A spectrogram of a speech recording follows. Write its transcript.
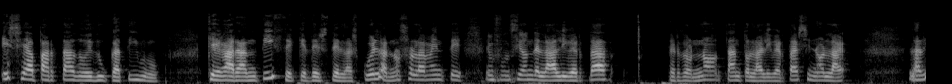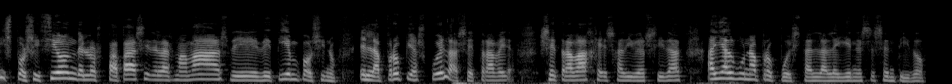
ese apartado educativo que garantice que desde la escuela, no solamente en función de la libertad perdón, no tanto la libertad, sino la, disposición de los papás y de las mamás de, tiempo, sino en la propia escuela se, se trabaje esa diversidad. ¿Hay alguna propuesta en la ley en ese sentido?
